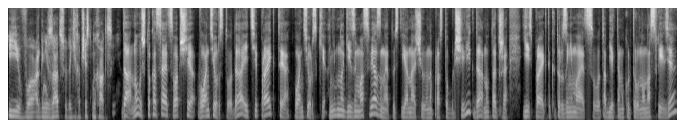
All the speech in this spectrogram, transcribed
и в организацию таких общественных акций. Да, ну что касается вообще волонтерства, да, эти проекты волонтерские, они многие взаимосвязаны, то есть я начал именно просто борщевик, да, но также есть проекты, которые занимаются вот объектами культурного наследия,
